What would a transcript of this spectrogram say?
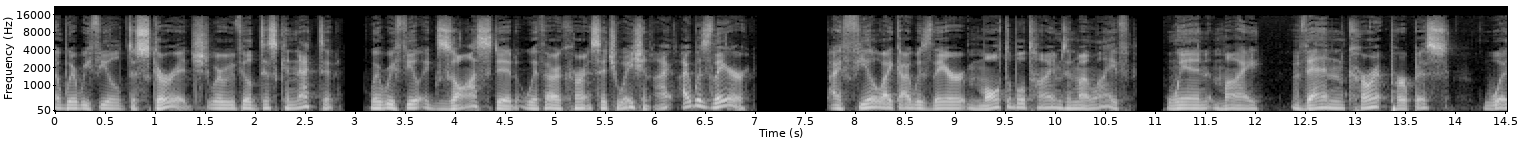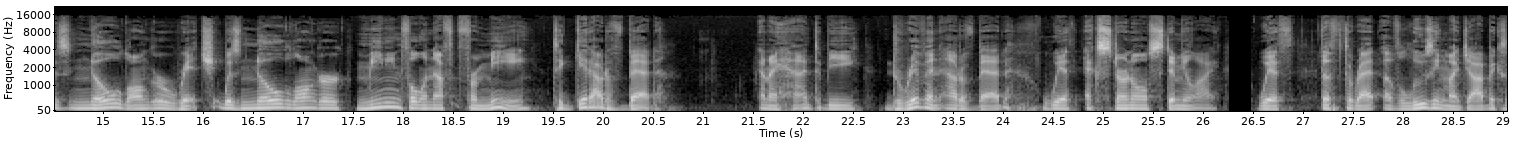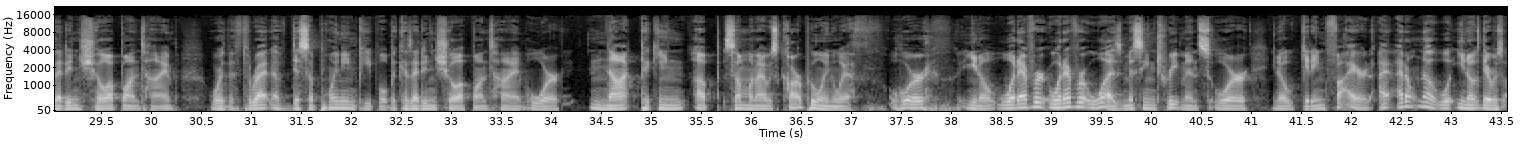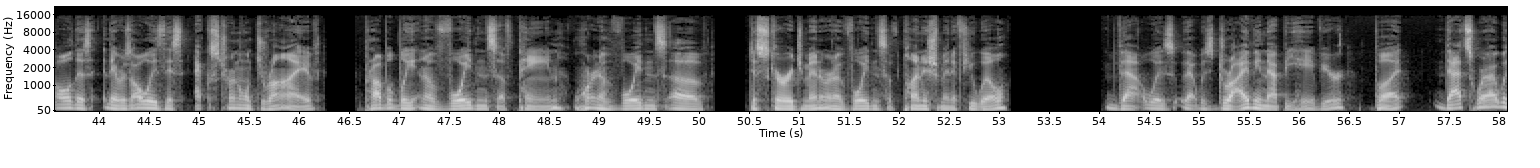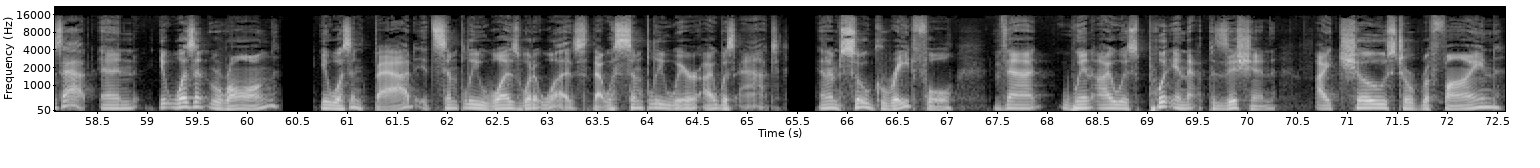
Uh, where we feel discouraged, where we feel disconnected, where we feel exhausted with our current situation. I, I was there. I feel like I was there multiple times in my life when my then current purpose was no longer rich, was no longer meaningful enough for me to get out of bed. And I had to be driven out of bed with external stimuli, with the threat of losing my job because I didn't show up on time, or the threat of disappointing people because I didn't show up on time, or not picking up someone I was carpooling with, or you know whatever whatever it was, missing treatments, or you know getting fired. I, I don't know. Well, you know there was all this. There was always this external drive, probably an avoidance of pain or an avoidance of discouragement or an avoidance of punishment, if you will, that was that was driving that behavior. But that's where I was at. And it wasn't wrong. It wasn't bad. It simply was what it was. That was simply where I was at. And I'm so grateful that when I was put in that position, I chose to refine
